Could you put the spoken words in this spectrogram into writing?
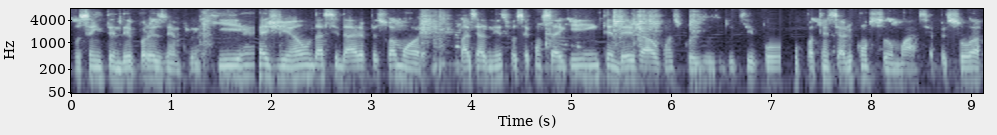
você entender, por exemplo, em que região da cidade a pessoa mora. Baseado nisso, você consegue entender já algumas coisas do tipo o potencial de consumo. Ah, se a pessoa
